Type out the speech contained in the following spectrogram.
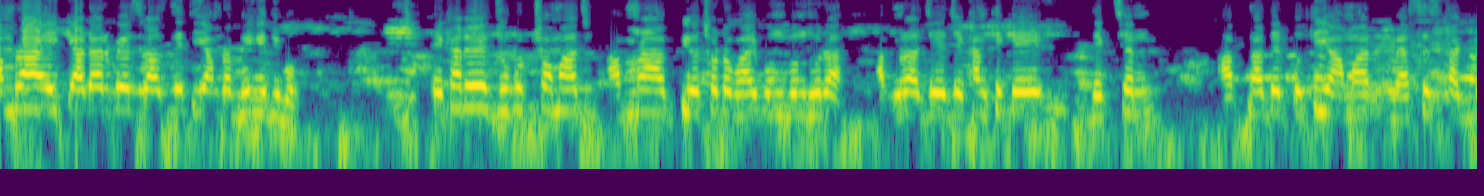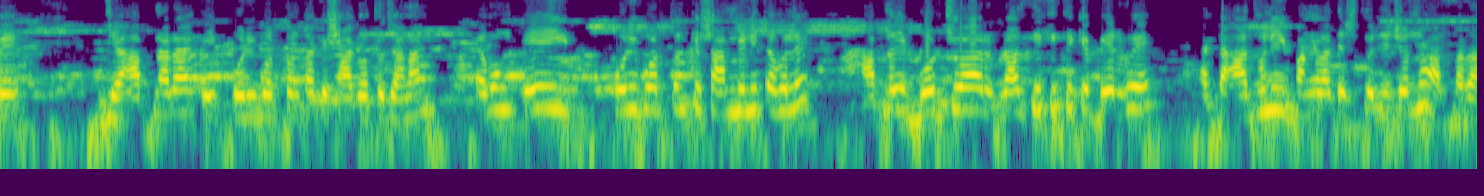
আমরা এই ক্যাডার বেস রাজনীতি আমরা ভেঙে দিব। এখানে যুবক সমাজ, আমরা প্রিয় ছোট ভাই বোন বন্ধুরা, আপনারা যে যেখান থেকে দেখছেন আপনাদের প্রতি আমার মেসেজ থাকবে যে আপনারা এই পরিবর্তনটাকে স্বাগত জানান এবং এই পরিবর্তনকে সামনে নিতে হলে আপনাদের বর্জুয়ার রাজনীতি থেকে বের হয়ে একটা আধুনিক বাংলাদেশ তৈরির জন্য আপনারা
